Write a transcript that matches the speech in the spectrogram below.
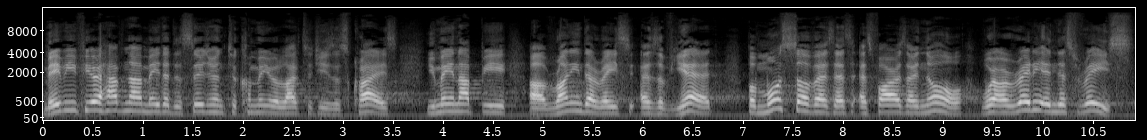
Maybe if you have not made a decision to commit your life to Jesus Christ, you may not be uh, running the race as of yet, But most of us, as, as far as I know, we're already in this race.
